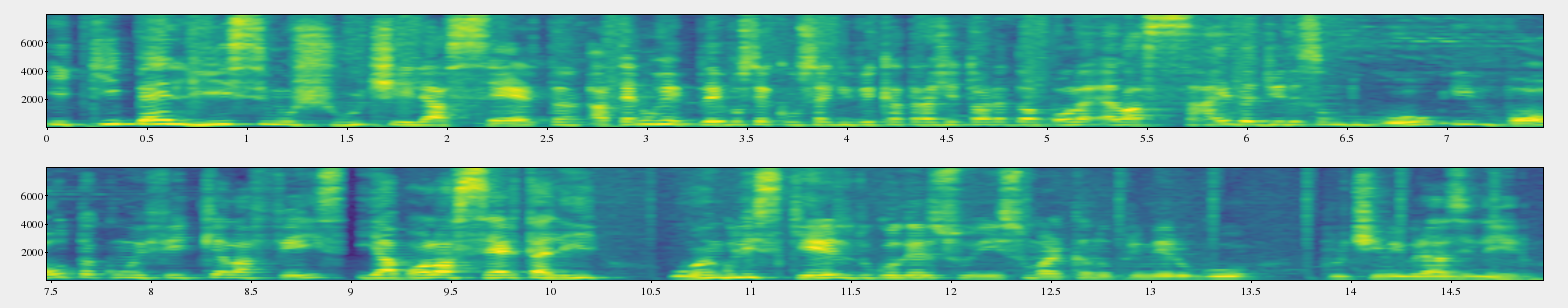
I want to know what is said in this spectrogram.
E que belíssimo chute ele acerta. Até no replay você consegue ver que a trajetória da bola ela sai da direção do gol e volta com o efeito que ela fez. E a bola acerta ali o ângulo esquerdo do goleiro suíço, marcando o primeiro gol para o time brasileiro.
